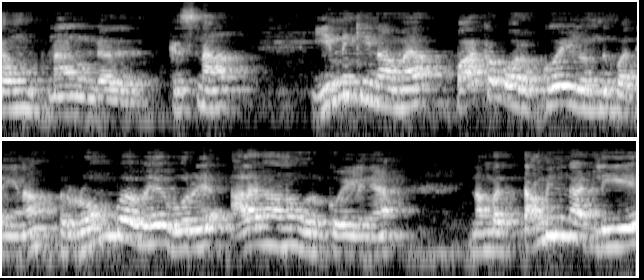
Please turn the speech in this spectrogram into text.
வணக்கம். நான் உங்கள் கிருஷ்ணா. இன்னைக்கு நாம பார்க்க போற கோயில் வந்து பாத்தீங்கன்னா ரொம்பவே ஒரு அழகான ஒரு கோயிலுங்க. நம்ம தமிழ்நாட்டிலேயே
